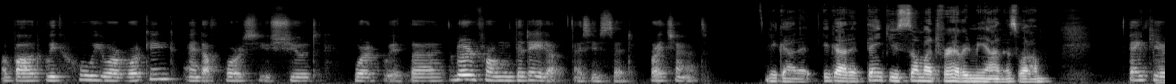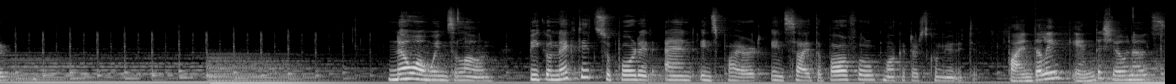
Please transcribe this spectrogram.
about with who you are working, and of course, you should work with uh, learn from the data, as you said, right, Janet? You got it. You got it. Thank you so much for having me on as well. Thank you. No one wins alone. Be connected, supported, and inspired inside the powerful marketers community. Find the link in the show notes.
